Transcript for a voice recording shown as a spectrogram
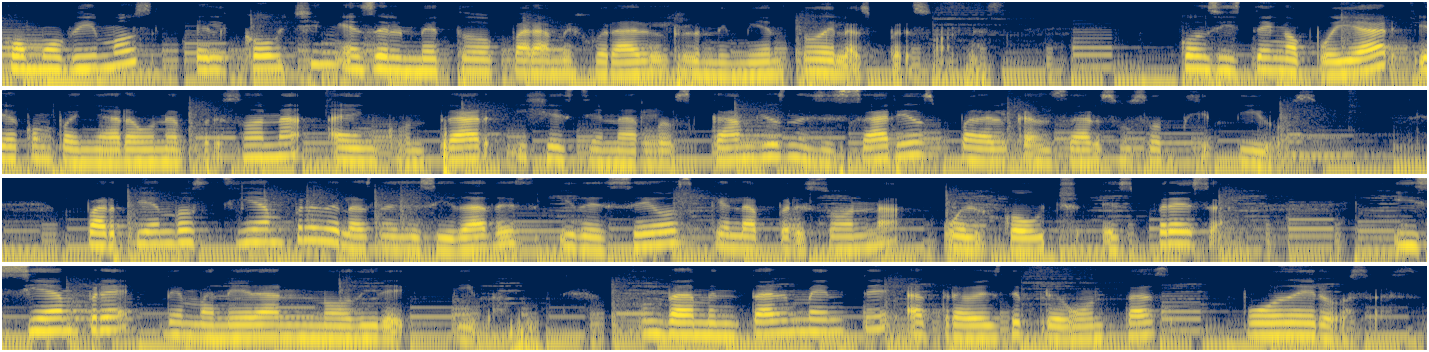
Como vimos, el coaching es el método para mejorar el rendimiento de las personas. Consiste en apoyar y acompañar a una persona a encontrar y gestionar los cambios necesarios para alcanzar sus objetivos, partiendo siempre de las necesidades y deseos que la persona o el coach expresa, y siempre de manera no directiva, fundamentalmente a través de preguntas poderosas.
